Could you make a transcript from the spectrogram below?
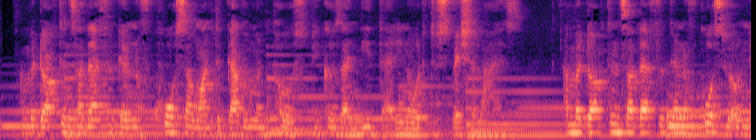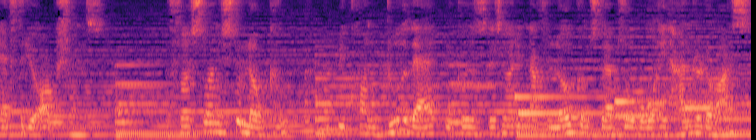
I'm a doctor in South Africa, and of course, I want a government post because I need that in order to specialize. I'm a doctor in South Africa, and of course, we only have three options. The first one is to locum. We can't do that because there's not enough locums to absorb all 800 of us.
